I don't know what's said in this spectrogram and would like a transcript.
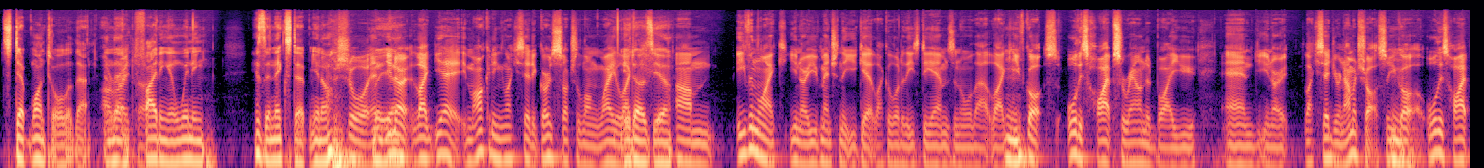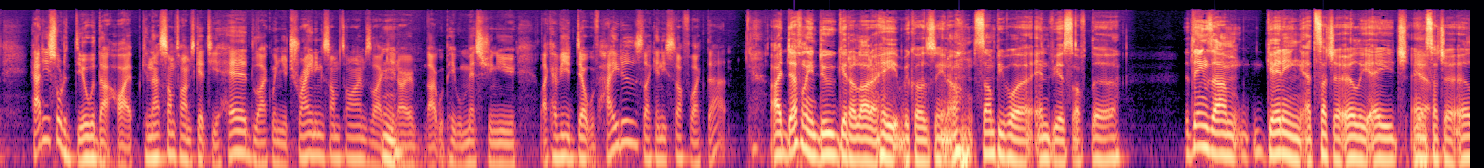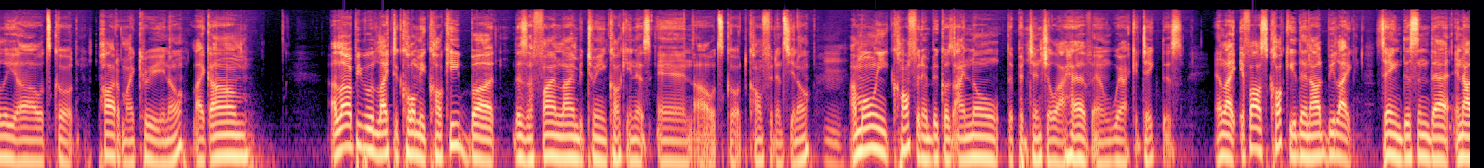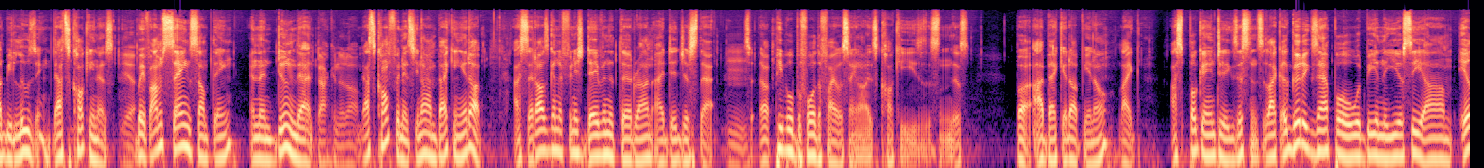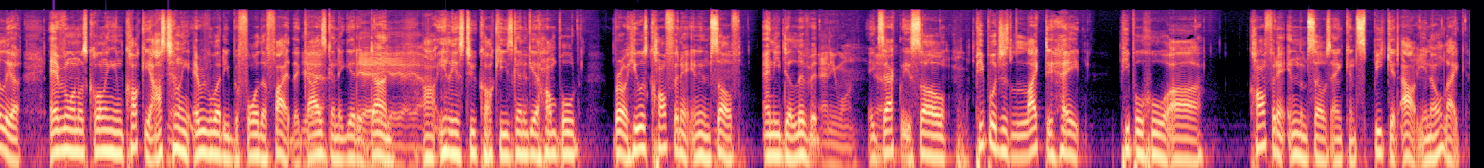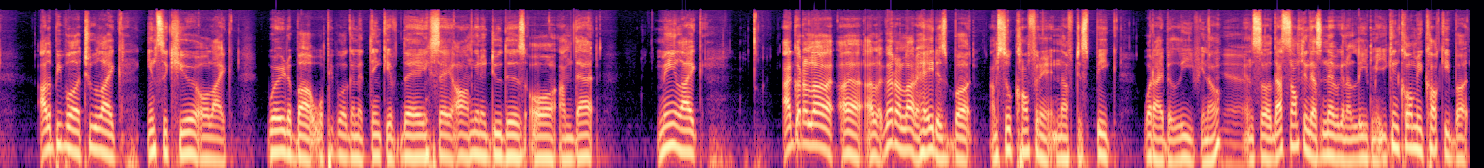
step one to all of that, and then fighting and winning is the next step, you know. For sure. And But you know, yeah. like yeah, marketing, like you said, it goes such a long way. it does, yeah. um, even like you know, you've mentioned that you get like a lot of these DMs and all that. Like Mm. you've got all this hype surrounded by you, and you know, like you said, you're an amateur, so you Mm. got all this hype. How do you sort of deal with that hype? Can that sometimes get to your head? Like when you're training, sometimes, like you Mm. know, like with people messaging you. Like, have you dealt with haters? Like any stuff like that? I definitely do get a lot of hate because you know some people are envious of the the things I'm getting at such an early age and Yeah. such an early uh what's called part of my career. You know, like um, a lot of people would like to call me cocky, but there's a fine line between cockiness and uh, what's called confidence. You know, Mm. I'm only confident because I know the potential I have and where I could take this. And like if I was cocky, then I'd be like saying this and that, and I'd be losing. That's cockiness. Yeah. But if I'm saying something and then doing that, Backing it up. that's confidence. You know, I'm backing it up. I said I was gonna finish Dave in the third round. I did just that. Mm. So, uh, people before the fight were saying, "Oh, it's cocky, he's this and this," but I back it up. You know, like I spoke it into existence. Like a good example would be in the UFC. Um, Ilia, everyone was calling him cocky. I was telling everybody before the fight, the Yeah. guy's gonna get Yeah, it done. Yeah, yeah, yeah. Oh, Ilia's too cocky. He's gonna get humbled, bro. He was confident in himself and he delivered. Anyone. yeah. Exactly. So people just like to hate people who are confident in themselves and can speak it out, you know? Like other people are too like insecure or like worried about what people are going to think if they say, "Oh, I'm going to do this or I'm that." Me like I got a lot uh, I got a lot of haters, but I'm still confident enough to speak what I believe, you know? Yeah. And so that's something that's never going to leave me. You can call me cocky, but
